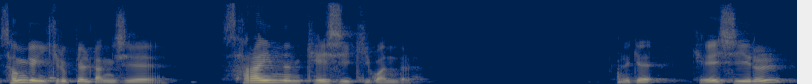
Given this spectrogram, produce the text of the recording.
성경이 기록될 당시에 살아있는 계시 기관들 이렇게 계시를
